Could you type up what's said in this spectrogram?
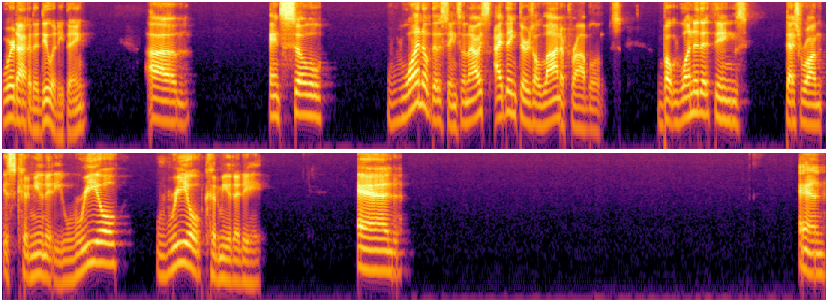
we're not going to do anything. Um, and so one of those things, and I, was, I think there's a lot of problems, but one of the things that's wrong is community, real, real community. And and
